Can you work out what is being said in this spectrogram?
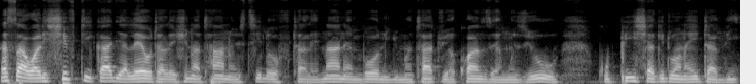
sasa walishifti ikaja leo tarehe ishiri na tano instead of tarehe nane ambayo ni jumatatu ya kwanza ya mwezi huu kupisha kitu wanaita ve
